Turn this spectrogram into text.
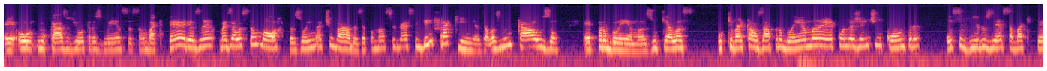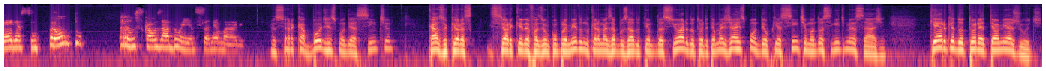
é, ou no caso de outras doenças, são bactérias, né? Mas elas estão mortas ou inativadas. É como se estivessem bem fraquinhas. Elas não causam é, problemas. O que elas, o que vai causar problema é quando a gente encontra esse vírus e essa bactéria assim pronto para nos causar doença, né, Mário? A senhora acabou de responder a Cíntia. Caso que a senhora queira fazer um complemento, não quero mais abusar do tempo da senhora, doutora Etel, mas já respondeu, porque a Cintia mandou a seguinte mensagem. Quero que a doutora Etel me ajude.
